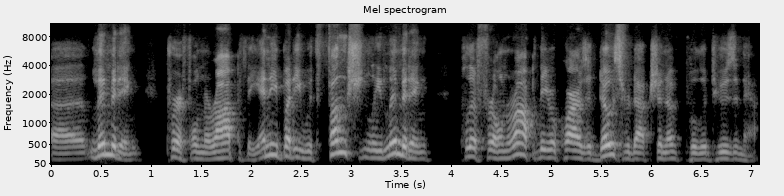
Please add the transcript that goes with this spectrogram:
uh, limiting peripheral neuropathy. Anybody with functionally limiting peripheral neuropathy requires a dose reduction of polatuzumab.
